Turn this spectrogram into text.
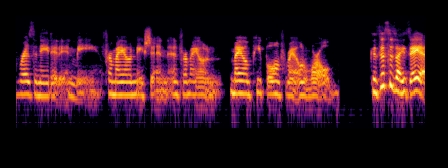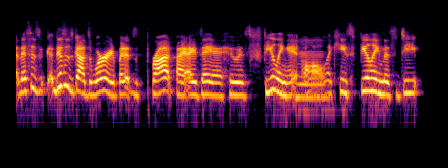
resonated in me for my own nation and for my own my own people and for my own world because this is isaiah this is this is god's word but it's brought by isaiah who is feeling it all Mm. like he's feeling this deep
